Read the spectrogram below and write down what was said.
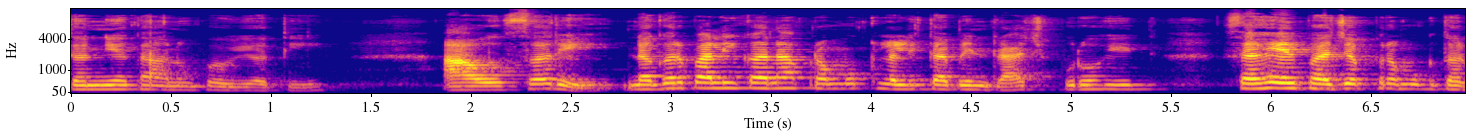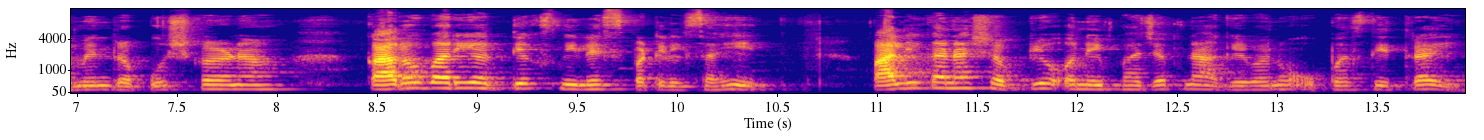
ધન્યતા અનુભવી હતી. આ અવસરે નગરપાલિકાના પ્રમુખ લલિતાબેન રાજપુરોહિત, શહેર ભાજપ પ્રમુખ ધર્મેન્દ્ર પુષ્કરણા, કારોબારી અધ્યક્ષ નિલેશ પટેલ સહિત પાલિકાના સભ્યો અને ભાજપના આગેવાનો ઉપસ્થિત રહી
